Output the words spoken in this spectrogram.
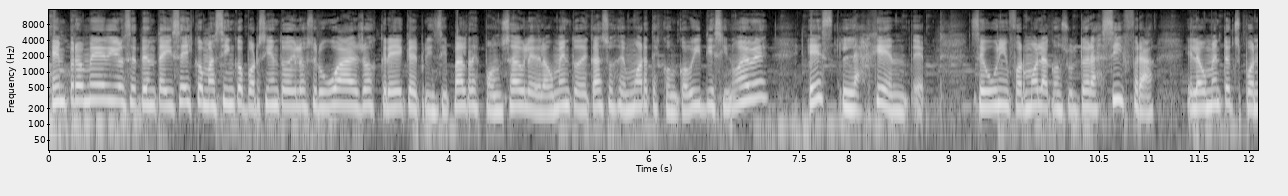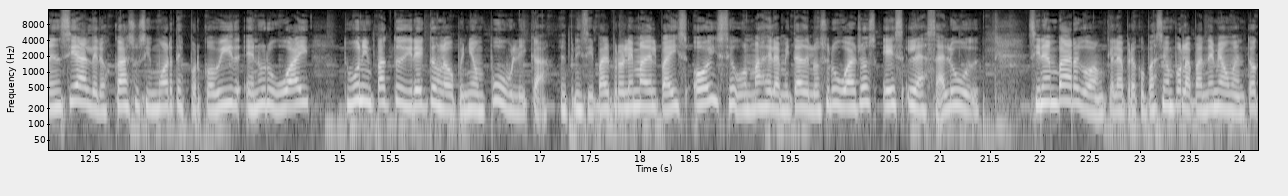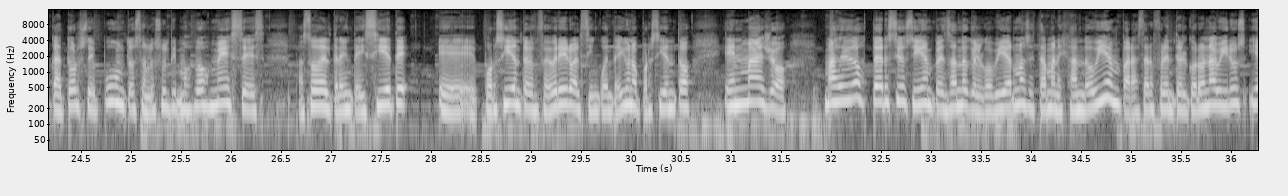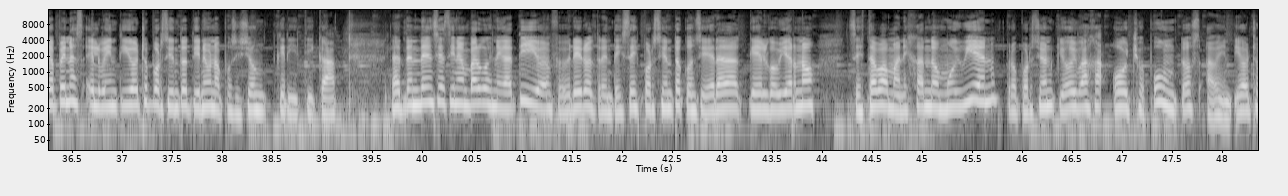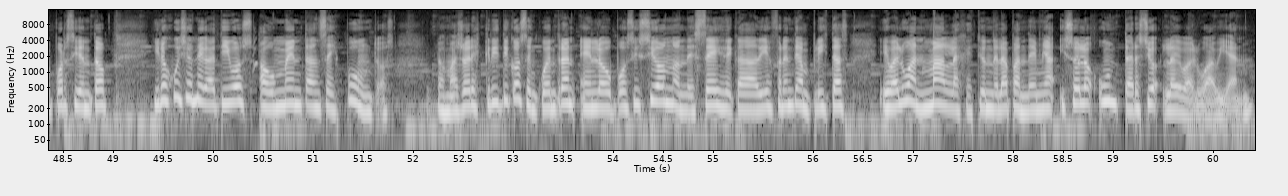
En promedio, el 76,5% de los uruguayos cree que el principal responsable del aumento de casos de muertes con COVID-19 es la gente. Según informó la consultora Cifra, el aumento exponencial de los casos y muertes por COVID en Uruguay tuvo un impacto directo en la opinión pública. El principal problema del país hoy, según más de la mitad de los uruguayos, es la salud. Sin embargo, aunque la preocupación por la pandemia aumentó 14 puntos en los últimos dos meses, pasó del 37 eh, por ciento en febrero al 51% en mayo. Más de dos tercios siguen pensando que el gobierno se está manejando bien para hacer frente al coronavirus y apenas el 28% tiene una posición crítica. La tendencia, sin embargo, es negativa. En febrero el 36% consideraba que el gobierno se estaba manejando muy bien, proporción que hoy baja 8 puntos a 28%, y los juicios negativos aumentan 6 puntos. Los mayores críticos se encuentran en la oposición, donde 6 de cada 10 frente amplistas evalúan mal la gestión de la pandemia y solo un tercio la evalúa bien.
